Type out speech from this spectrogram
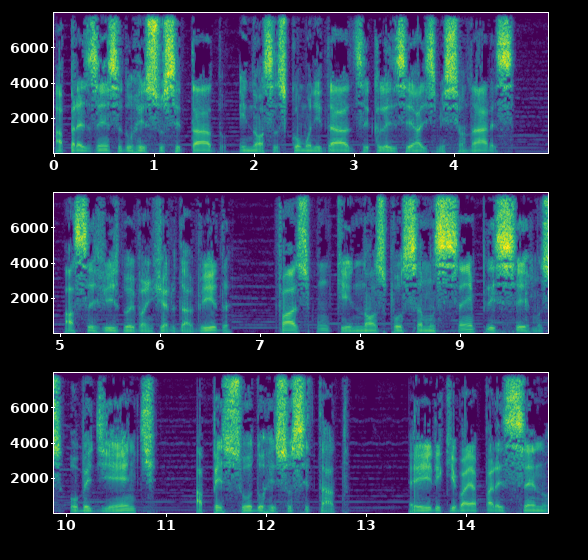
A presença do ressuscitado em nossas comunidades eclesiais missionárias, a serviço do Evangelho da Vida, faz com que nós possamos sempre sermos obedientes à pessoa do ressuscitado. É Ele que vai aparecendo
